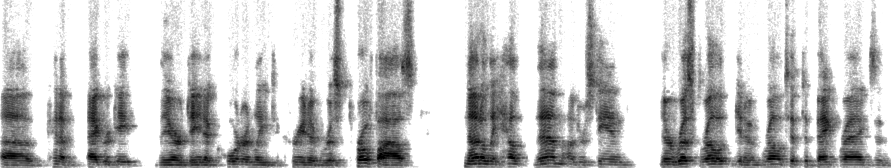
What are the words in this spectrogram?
uh, kind of aggregate their data quarterly to create a risk profiles not only help them understand their risk rel- you know relative to bank regs and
